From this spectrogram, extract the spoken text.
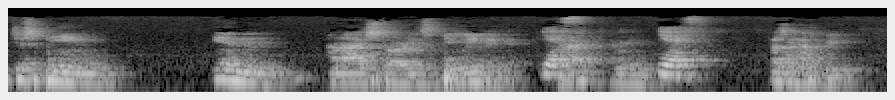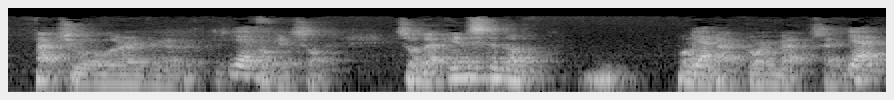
just being in an I story is believing it. Yes. Correct? I mean, yes, doesn't have to be factual or anything like that. Yes. Okay, so, so that instant of going Yeah. back, going back, saying, yeah,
